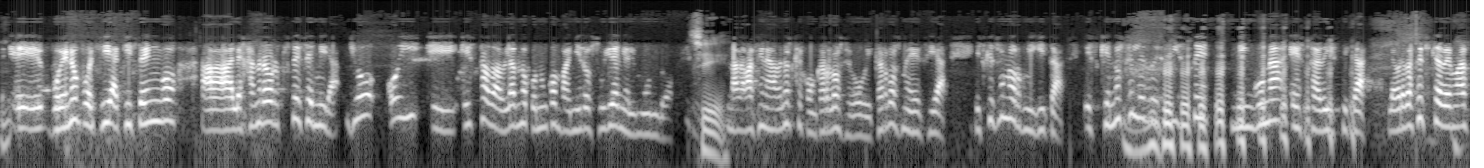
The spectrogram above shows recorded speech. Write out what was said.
eh, bueno, pues sí, aquí tengo a Alejandra Ortese. Mira, yo hoy eh, he estado hablando con un compañero suyo en el mundo, nada más y nada menos que con Carlos Y Carlos me decía, es que es una hormiguita, es que no se le resiste ninguna estadística. La verdad es que además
